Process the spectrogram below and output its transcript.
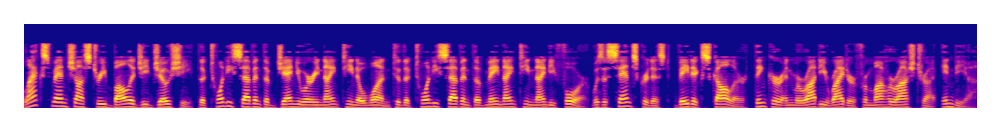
Laxmanshastri Balaji Joshi, the 27th of January 1901 to the 27th of May 1994, was a Sanskritist, Vedic scholar, thinker and Marathi writer from Maharashtra, India.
